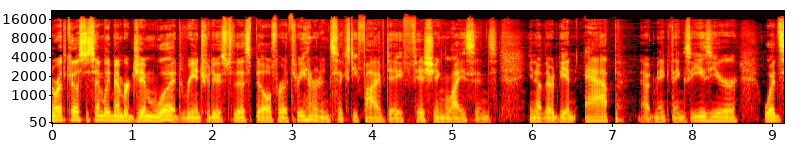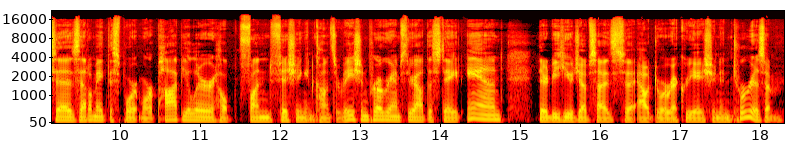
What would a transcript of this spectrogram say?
North Coast Assembly member Jim Wood reintroduced this bill for a 365 day fishing license. You know, there'd be an app that would make things easier. Wood says that'll make the sport more popular, help fund fishing and conservation programs throughout the state, and there'd be huge upsides to outdoor recreation and tourism.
